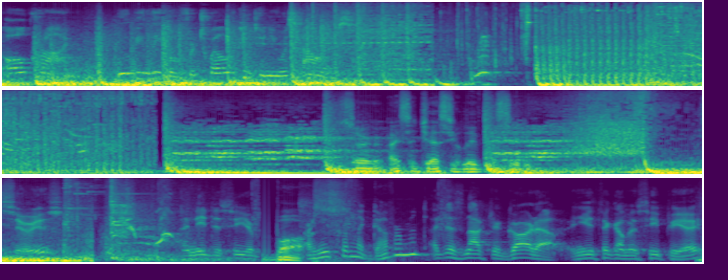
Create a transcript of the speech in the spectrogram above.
and all crime will be legal for 12 continuous hours. Sir, I suggest you leave the city. Serious? I need to see your Boss. Are you from the government? I just knocked your guard out, and you think I'm a CPA?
